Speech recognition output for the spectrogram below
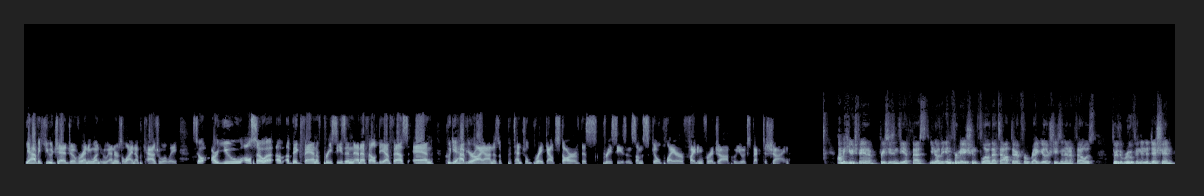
you have a huge edge over anyone who enters a lineup casually. So, are you also a, a big fan of preseason NFL DFS? And who do you have your eye on as a potential breakout star of this preseason? Some skill player fighting for a job who you expect to shine? I'm a huge fan of preseason DFS. You know, the information flow that's out there for regular season NFL is through the roof. And in addition,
